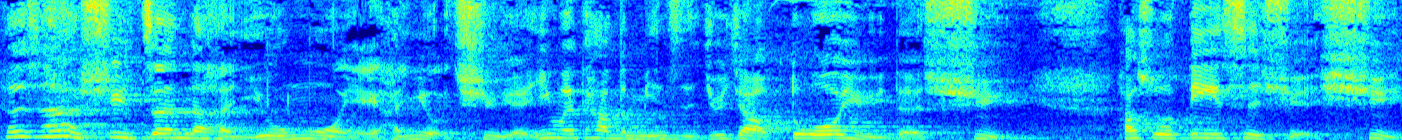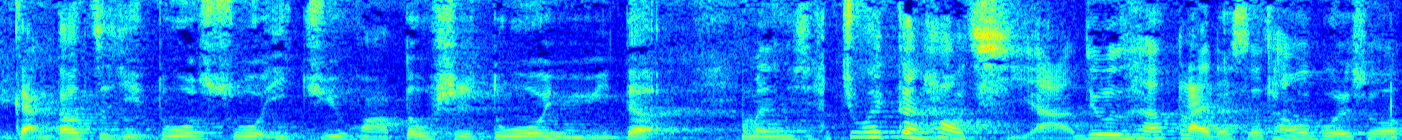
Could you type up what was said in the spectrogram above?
但是他的序真的很幽默，也很有趣耶，因为他的名字就叫多余的序。他说第一次写序，感到自己多说一句话都是多余的，我们就会更好奇啊，就是他来的时候，他会不会说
